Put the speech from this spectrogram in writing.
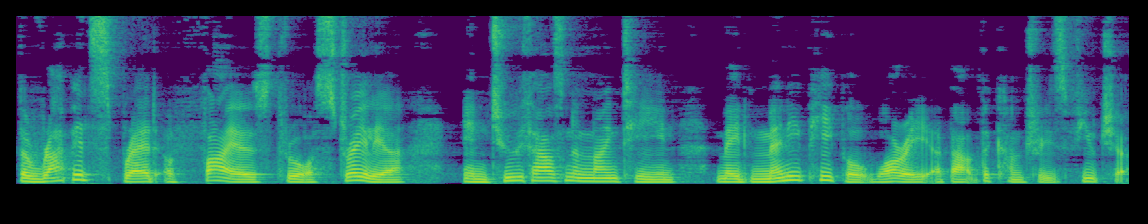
The rapid spread of fires through Australia in 2019 made many people worry about the country's future.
